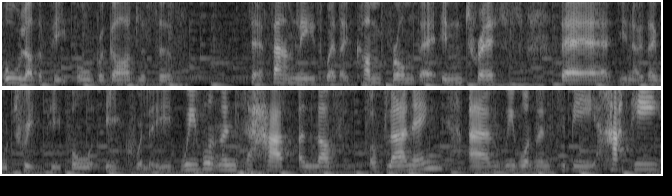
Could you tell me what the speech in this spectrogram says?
all other people, regardless of their families, where they've come from, their interests, their, you know, they will treat people equally. We want them to have a love of learning. Um, we want them to be happy,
